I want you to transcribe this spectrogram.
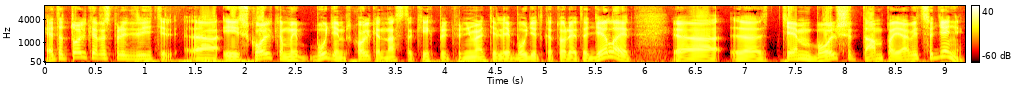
Это только распределитель. Э, И сколько мы будем, сколько нас таких предпринимателей будет, которые это делают, э, э, тем больше там появится денег.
